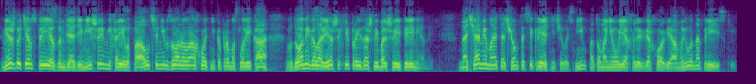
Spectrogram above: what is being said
Между тем, с приездом дяди Миши, Михаила Павловича Невзорова, охотника-промысловика, в доме Головешихи произошли большие перемены. Ночами мать о чем-то секретничала с ним, потом они уехали в Верховье Амыла на прииски.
